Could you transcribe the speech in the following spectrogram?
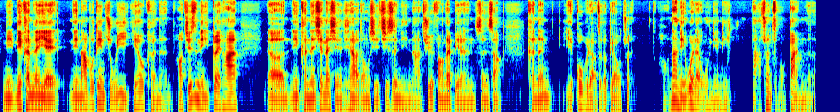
你你可能也你拿不定主意，也有可能。好，其实你对他，呃，你可能现在嫌弃他的东西，其实你拿去放在别人身上，可能也过不了这个标准。好，那你未来五年你打算怎么办呢？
